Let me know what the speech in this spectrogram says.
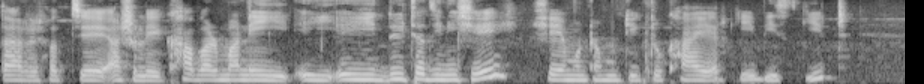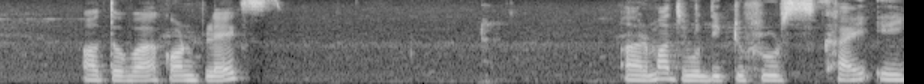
তার হচ্ছে আসলে খাবার মানেই এই এই দুইটা জিনিসে সে মোটামুটি একটু খায় আর কি, বিস্কিট অথবা কর্নফ্লেক্স। আর মাঝে মধ্যে একটু ফ্রুটস খাই। এই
